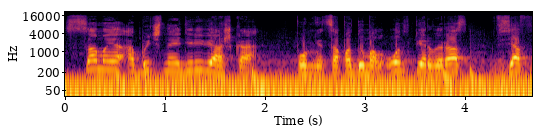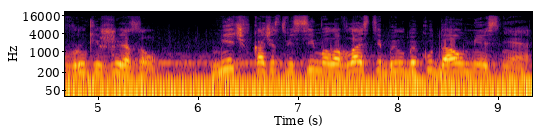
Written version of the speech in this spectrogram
«Самая обычная деревяшка», помнится, подумал он в первый раз, взяв в руки жезл. Меч в качестве символа власти был бы куда уместнее.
